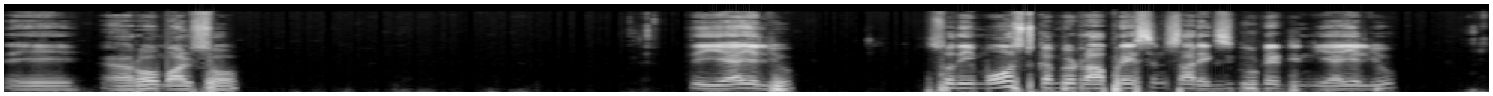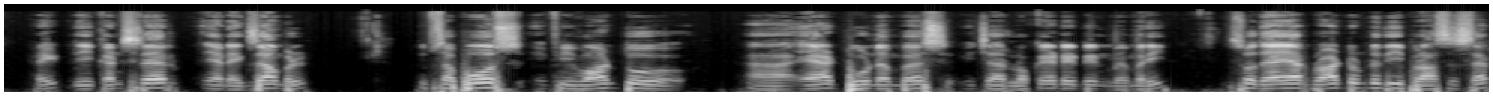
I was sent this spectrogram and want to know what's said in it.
The uh, ROM also. The ALU. So the most computer operations are executed in ALU, right? They consider an example. If suppose if we want to uh, add two numbers which are located in memory, so they are brought into the processor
